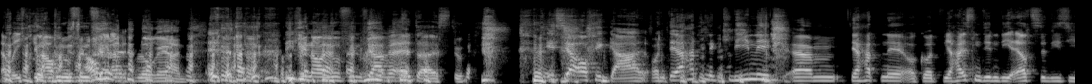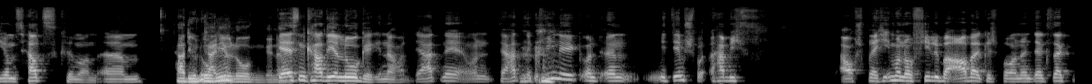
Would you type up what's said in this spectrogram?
Aber ich bin auch nur fünf Jahre Florian. ich bin auch nur fünf Jahre älter als du. Ist ja auch egal. Und der hat eine Klinik, ähm, der hat eine, oh Gott, wie heißen denn die Ärzte, die sich ums Herz kümmern? Ähm, Kardiologen. Kardiologen, genau. Der ist ein Kardiologe, genau. Der hat eine, und der hat eine Klinik und ähm, mit dem habe ich auch spreche immer noch viel über Arbeit gesprochen und der gesagt,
